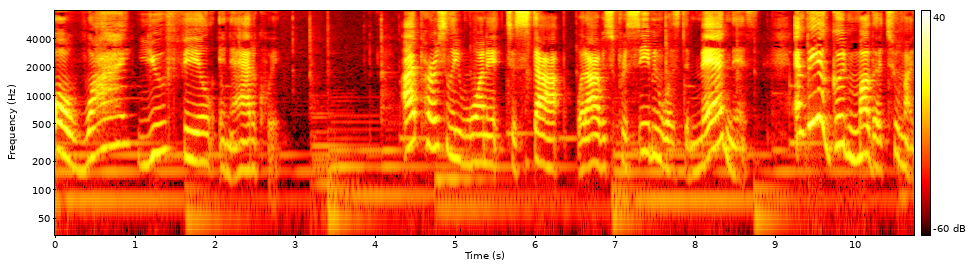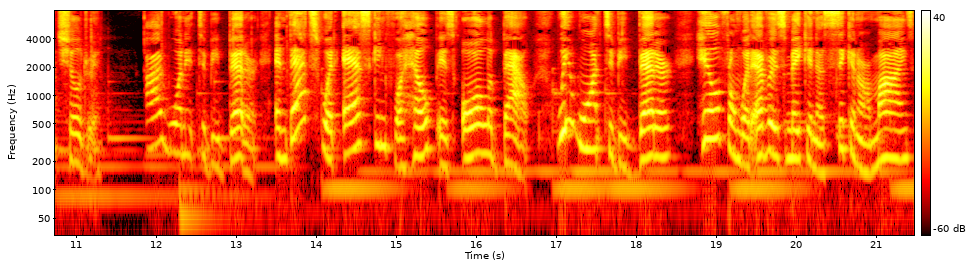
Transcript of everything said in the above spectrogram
or why you feel inadequate. I personally wanted to stop what I was perceiving was the madness and be a good mother to my children. I wanted to be better, and that's what asking for help is all about. We want to be better, heal from whatever is making us sick in our minds.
